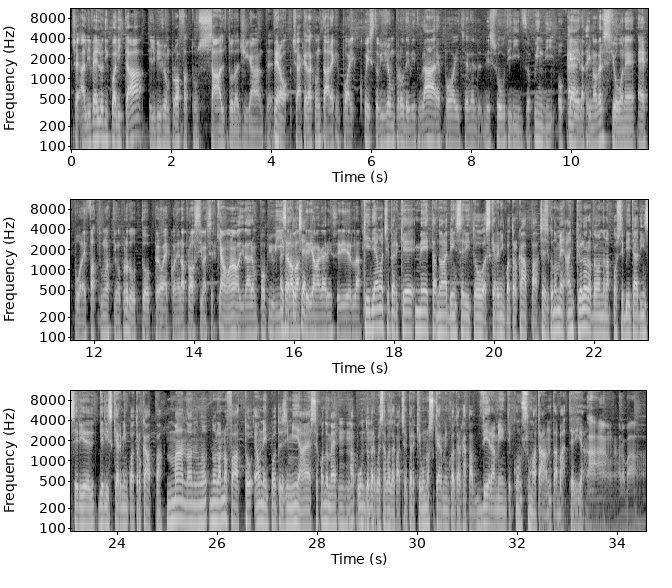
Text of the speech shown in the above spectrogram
Cioè a livello di qualità il Vision Pro ha fatto un salto da gigante, però c'è anche da contare che poi questo Vision Pro deve durare poi cioè, nel, nel, suo utilizzo, quindi ok eh. la prima versione Apple hai fatto un ottimo prodotto, però ecco nella prossima cerchiamo no, di dare un po' più vita esatto, alla batteria, cioè, magari inserirla. Chiediamoci perché Meta non abbia inserito schermi in 4K, cioè secondo me anche loro avevano la possibilità di inserire degli schermi in 4K, ma non, non l'hanno fatto, è un'ipotesi mia, eh, secondo me mm-hmm, appunto mm-hmm. per questa cosa qua, cioè perché uno schermo in 4K veramente consuma tanta batteria. Ah, una roba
